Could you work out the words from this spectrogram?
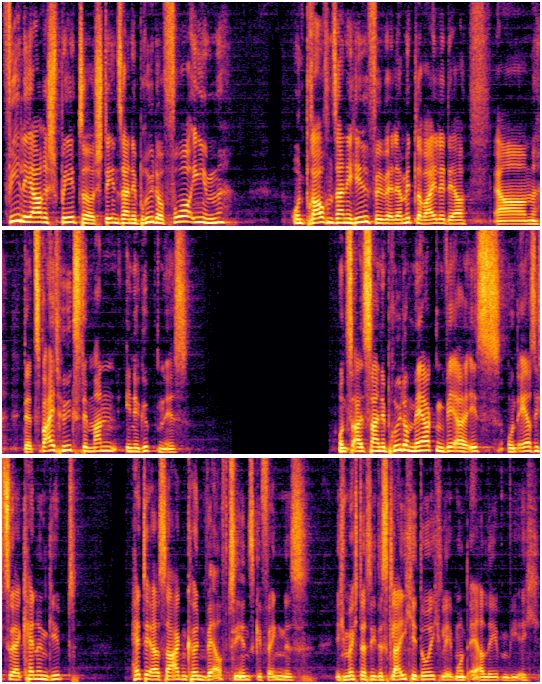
Viele Jahre später stehen seine Brüder vor ihm und brauchen seine Hilfe, weil er mittlerweile der ähm, der zweithöchste Mann in Ägypten ist. Und als seine Brüder merken, wer er ist und er sich zu erkennen gibt, hätte er sagen können, werft sie ins Gefängnis. Ich möchte, dass sie das Gleiche durchleben und erleben wie ich.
